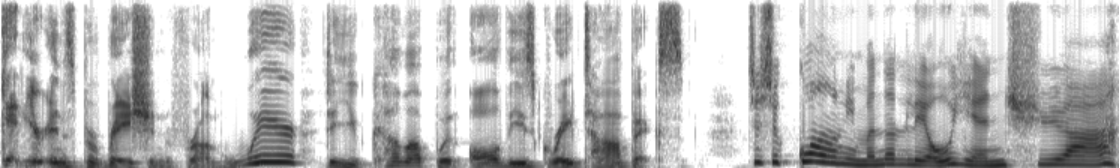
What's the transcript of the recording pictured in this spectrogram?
get your inspiration from? Where do you come up with all these great topics? 就是逛你们的留言区啊。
